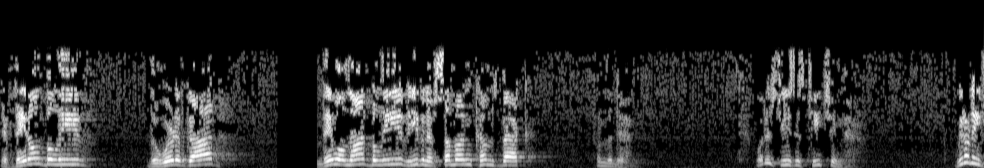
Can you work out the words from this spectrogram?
If they don't believe the Word of God, they will not believe even if someone comes back from the dead. What is Jesus teaching there? We don't need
